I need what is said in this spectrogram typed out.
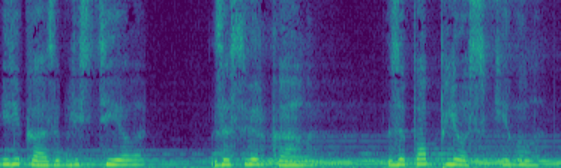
и река заблестела, засверкала, запоплескивала.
